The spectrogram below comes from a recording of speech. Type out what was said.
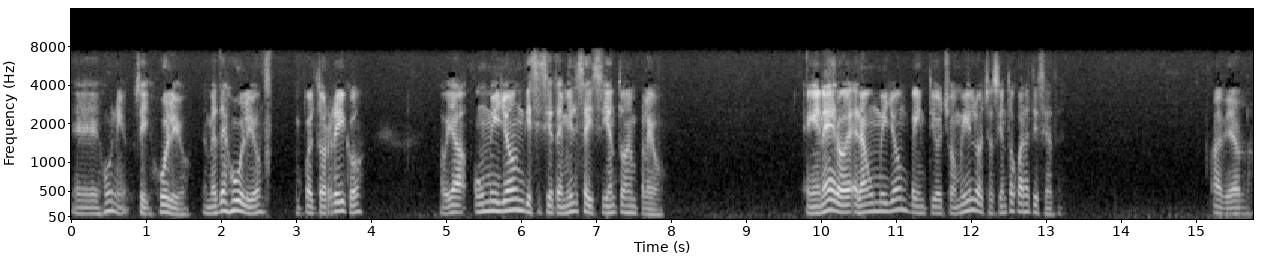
eh, junio, sí, julio, en vez de julio, en Puerto Rico había 1.017.600 empleos. En enero era 1.028.847. Ay, diablo.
